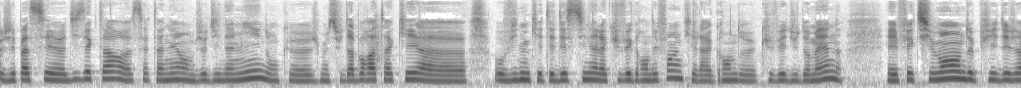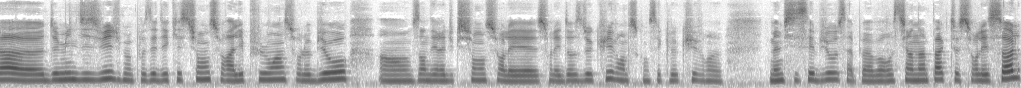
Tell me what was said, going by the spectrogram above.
j'ai passé 10 hectares cette année en biodynamie. Donc, euh, je me suis d'abord attaquée euh, aux vignes qui étaient destinées à la cuvée Grand Défunt, qui est la grande cuvée du domaine. Et effectivement, depuis déjà 2018, euh, je me posais des questions sur aller plus loin sur le bio, en faisant des réductions sur les, sur les doses de cuivre, hein, parce qu'on sait que le cuivre même si c'est bio, ça peut avoir aussi un impact sur les sols.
